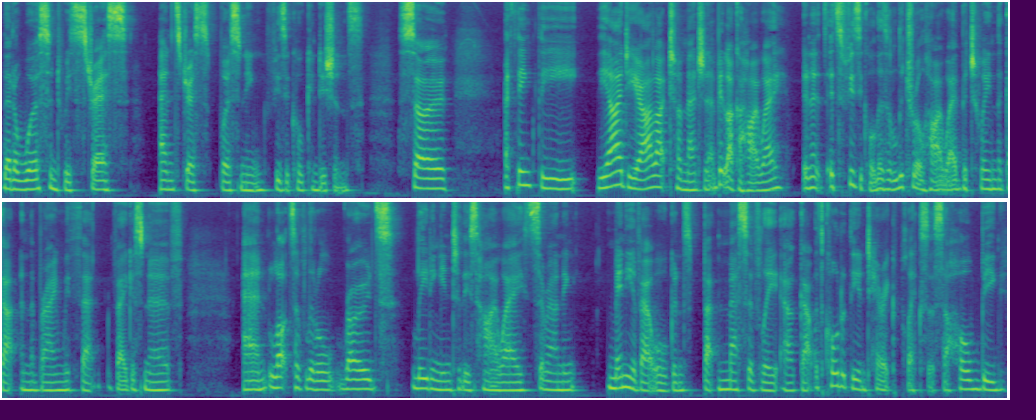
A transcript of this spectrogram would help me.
that are worsened with stress and stress worsening physical conditions. So I think the the idea I like to imagine a bit like a highway, and it's, it's physical. There's a literal highway between the gut and the brain with that vagus nerve, and lots of little roads leading into this highway surrounding many of our organs, but massively our gut. It's called the enteric plexus, a whole big,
